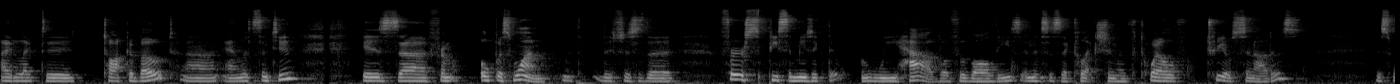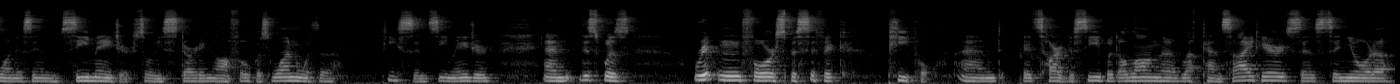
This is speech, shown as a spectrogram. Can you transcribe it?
I'd like to talk about uh, and listen to is uh, from Opus One. This is the first piece of music that we have of Vivaldi's, and this is a collection of 12 trio sonatas. This one is in C major, so he's starting off Opus 1 with a piece in C major, and this was written for specific people, and it's hard to see, but along the left hand side here it says Signora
